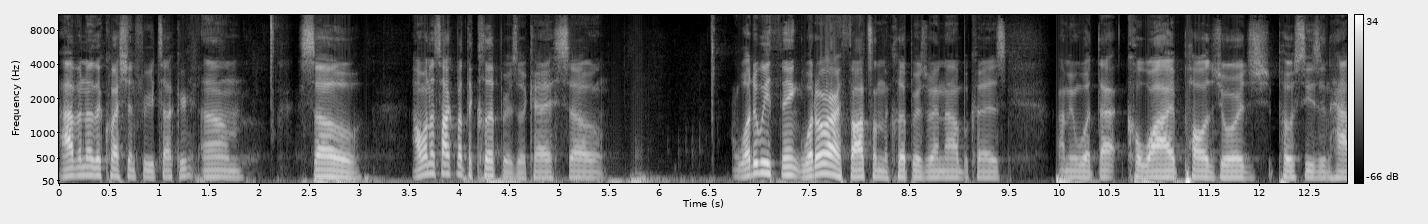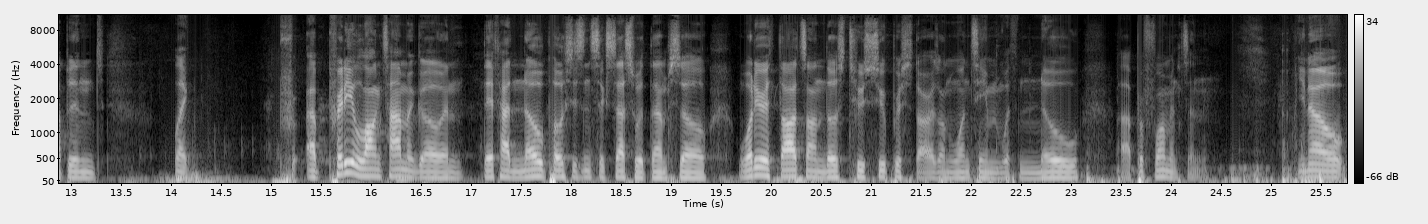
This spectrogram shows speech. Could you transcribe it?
I have another question for you, Tucker. Um, so I want to talk about the Clippers. Okay, so what do we think? What are our thoughts on the Clippers right now? Because I mean, what that Kawhi, Paul George postseason happened like pr- a pretty long time ago, and they've had no postseason success with them. So, what are your thoughts on those two superstars on one team with no uh, performance in? You know,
